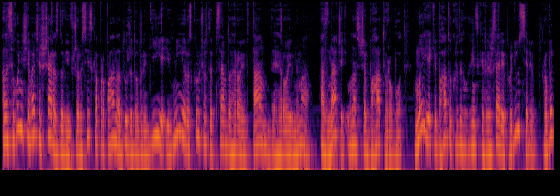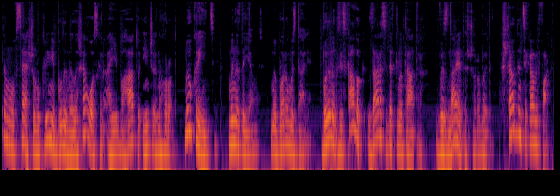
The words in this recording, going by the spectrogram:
Але сьогоднішній вечір ще раз довів, що російська пропаганда дуже добре діє і вміє розкручувати псевдогероїв там, де героїв нема. А значить, у нас ще багато роботи. Ми, як і багато крутих українських режисерів і продюсерів, робитимемо все, щоб в Україні були не лише Оскар, а й багато інших нагород. Ми українці, ми не здаємось, ми боремось далі. Будинок зі скалок зараз іде в кінотеатрах. Ви знаєте, що робити. Ще один цікавий факт:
